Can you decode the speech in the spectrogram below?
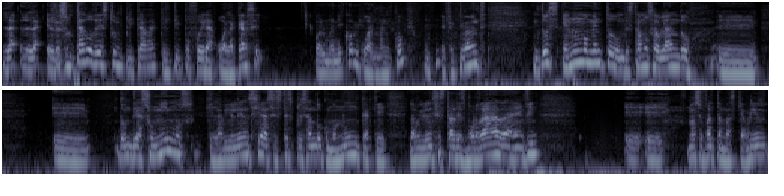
el resultado de esto implicaba que el tipo fuera o a la cárcel, o al manicomio. O al manicomio, efectivamente. Entonces, en un momento donde estamos hablando, eh, eh, donde asumimos que la violencia se está expresando como nunca, que la violencia está desbordada, en fin, eh, no hace falta más que abrir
